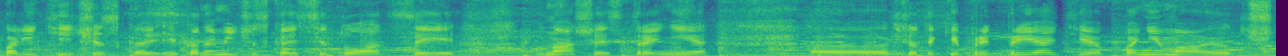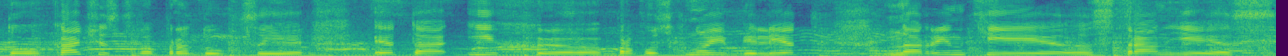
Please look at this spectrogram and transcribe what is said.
политической, экономической ситуации в нашей стране э, все-таки предприятия понимают, что качество продукции – это их э, пропускной билет на рынки э, стран ЕС.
